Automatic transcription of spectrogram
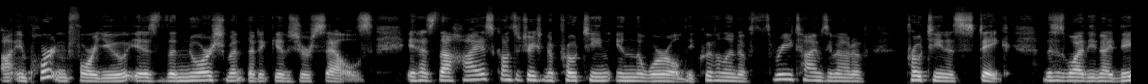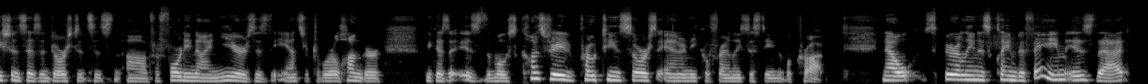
uh, important for you is the nourishment that it gives your cells. It has the highest concentration of protein in the world, the equivalent of three times the amount of protein is steak. This is why the United Nations has endorsed it since uh, for 49 years as the answer to world hunger, because it is the most concentrated protein source and an eco-friendly, sustainable crop. Now, spirulina's claim to fame is that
